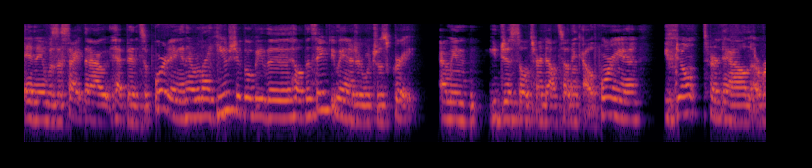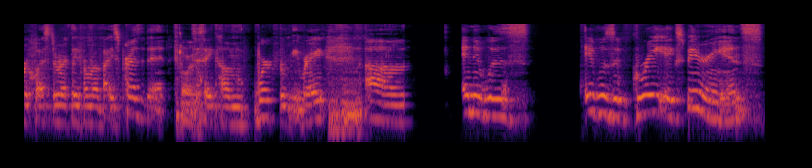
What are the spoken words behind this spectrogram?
and it was a site that I had been supporting, and they were like, "You should go be the health and safety manager," which was great. I mean, you just don't turn down Southern California. You don't turn down a request directly from a vice president oh, yeah. to say, "Come work for me," right? Mm-hmm. Um, and it was it was a great experience.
